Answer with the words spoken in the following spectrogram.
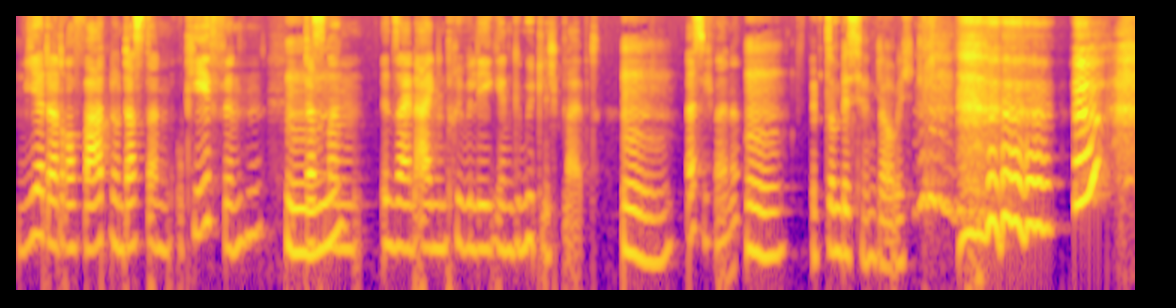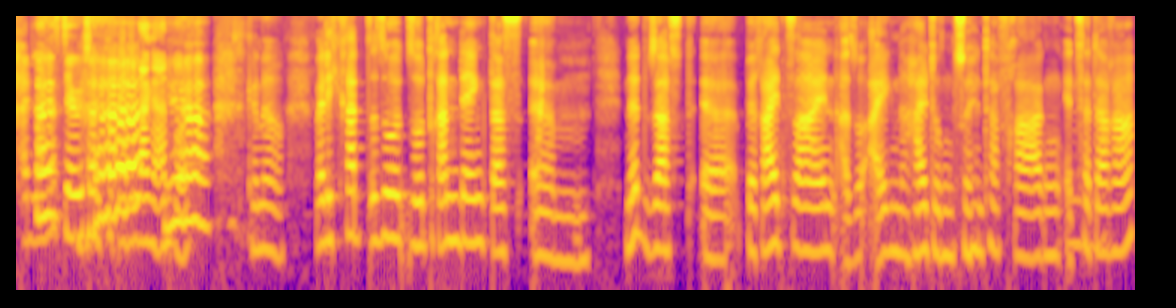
wir darauf warten und das dann okay finden, dass man in seinen eigenen Privilegien gemütlich bleibt. Weißt du, wie ich meine? Mm, so ein bisschen, glaube ich. Ein langer Stereotyp, eine lange Antwort. Ja, genau. Weil ich gerade so, so dran denke, dass, ähm, ne, du sagst, äh, bereit sein, also eigene Haltungen zu hinterfragen, etc.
